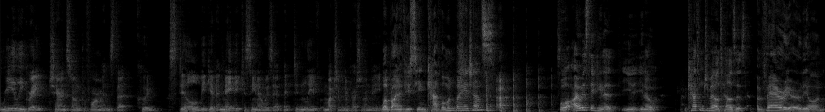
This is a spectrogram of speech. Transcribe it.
really great Sharon Stone performance that could still be given. Maybe Casino was it. It didn't leave much of an impression on me. Well, Brian, have you seen Catwoman by any chance? well, I was thinking that you, you know, Catherine Trammell tells us very early on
